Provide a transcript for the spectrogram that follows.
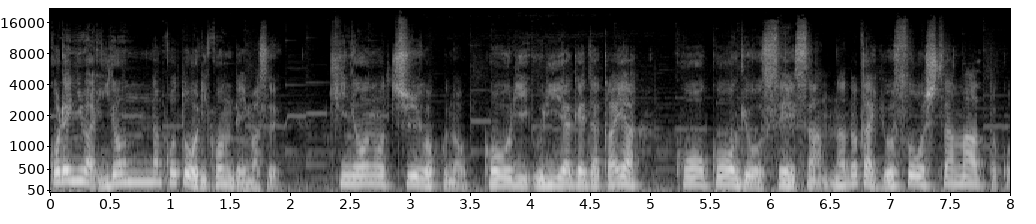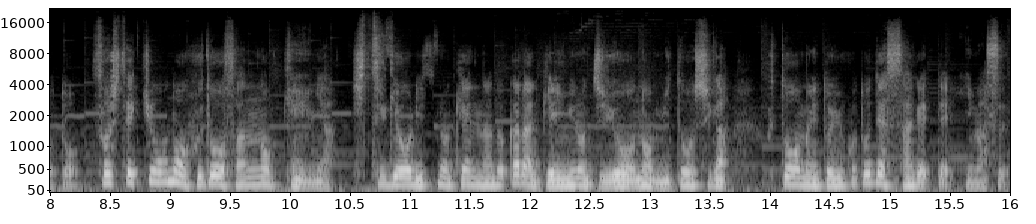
これにはいろんなことを織り込んでいます。昨日の中国の小売売上高や鉱工業生産などが予想下回ったこと、そして今日の不動産の件や失業率の件などから原油の需要の見通しが不透明ということで下げています。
